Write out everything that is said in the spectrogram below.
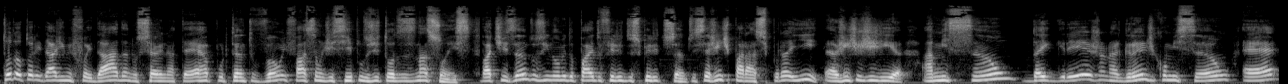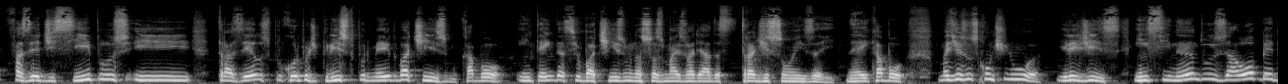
Toda autoridade me foi dada no céu e na terra, portanto vão e façam discípulos de todas as nações, batizando-os em nome do Pai, do Filho e do Espírito Santo. E se a gente parasse por aí, a gente diria: a missão da igreja na grande comissão é fazer discípulos e trazê-los para o corpo de Cristo por meio do batismo. Acabou. Entenda-se o batismo nas suas mais variadas tradições aí, né? E acabou. Mas Jesus continua. Ele diz: ensinando-os a obedecer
